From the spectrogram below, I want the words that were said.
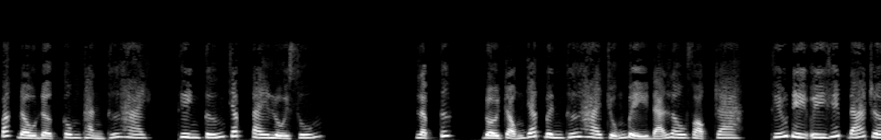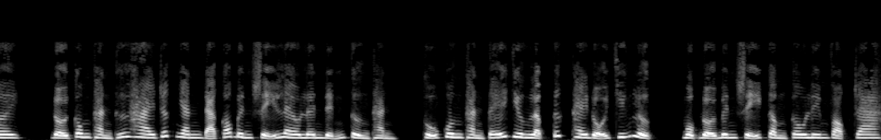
bắt đầu đợt công thành thứ hai, thiên tướng chắp tay lùi xuống. Lập tức, đội trọng giáp binh thứ hai chuẩn bị đã lâu vọt ra, thiếu đi uy hiếp đá rơi, đội công thành thứ hai rất nhanh đã có binh sĩ leo lên đỉnh tường thành, thủ quân thành tế dương lập tức thay đổi chiến lược, một đội binh sĩ cầm câu liêm vọt ra,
